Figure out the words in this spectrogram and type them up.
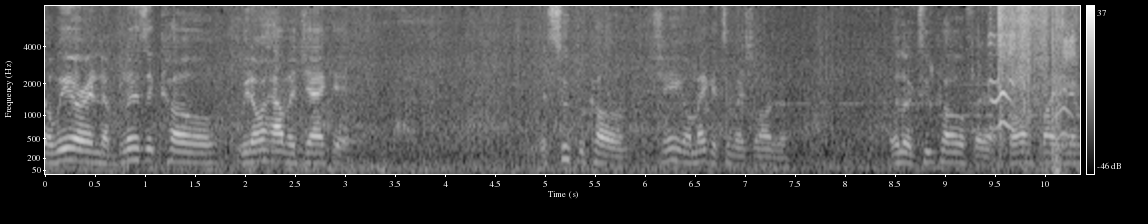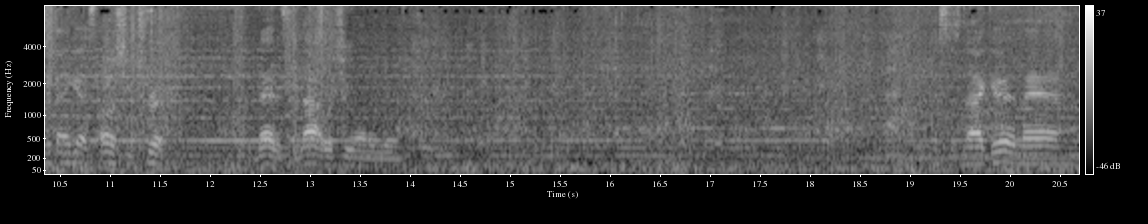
So we are in the blizzard cold. We don't have a jacket. It's super cold. She ain't gonna make it too much longer. It looked too cold for that fight and everything else. Oh, she tripped. That is not what you want to do. This is not good, man.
